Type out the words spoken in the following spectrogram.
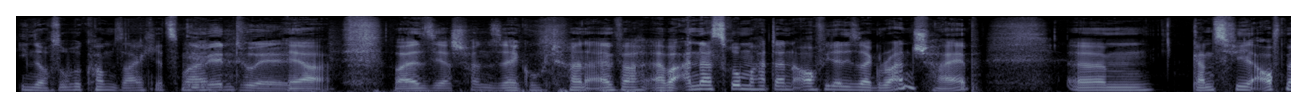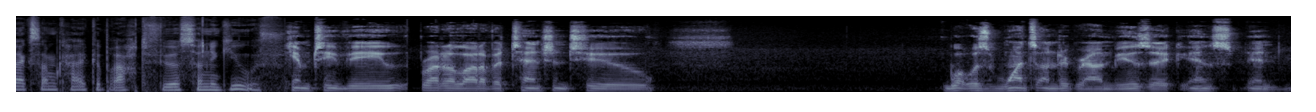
ihn auch so bekommen, sage ich jetzt mal. Eventuell. Ja, weil sie ja schon sehr gut waren einfach. Aber andersrum hat dann auch wieder dieser Grunge-Hype ähm, ganz viel Aufmerksamkeit gebracht für Sonic Youth. MTV brought a lot of attention to what was once underground music and, and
